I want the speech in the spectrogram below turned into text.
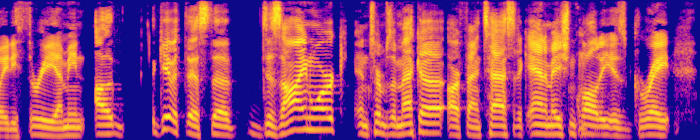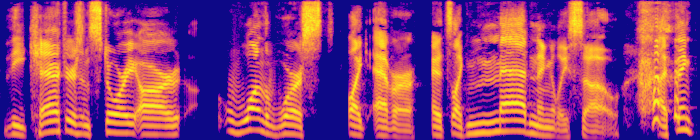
0083. I mean, I'll give it this. The design work in terms of mecha are fantastic. Animation Hmm. quality is great. The characters and story are one of the worst like ever. It's like maddeningly so. I think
